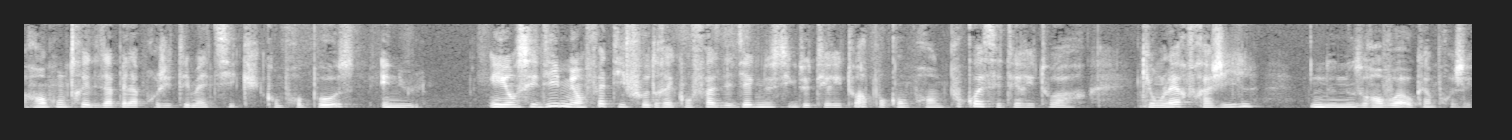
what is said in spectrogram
rencontrer des appels à projets thématiques qu'on propose est nul. Et on s'est dit, mais en fait, il faudrait qu'on fasse des diagnostics de territoire pour comprendre pourquoi ces territoires qui ont l'air fragiles ne nous renvoient aucun projet.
